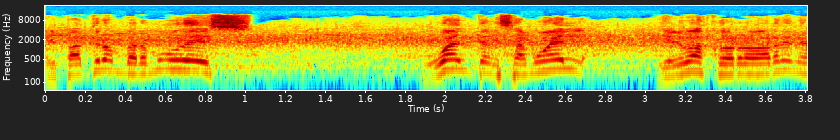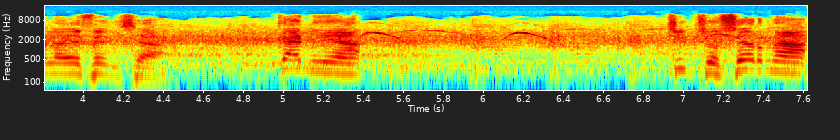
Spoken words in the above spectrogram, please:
el patrón Bermúdez, Walter Samuel y el Vasco Robarrena en la defensa. Caña, Chicho Serna,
